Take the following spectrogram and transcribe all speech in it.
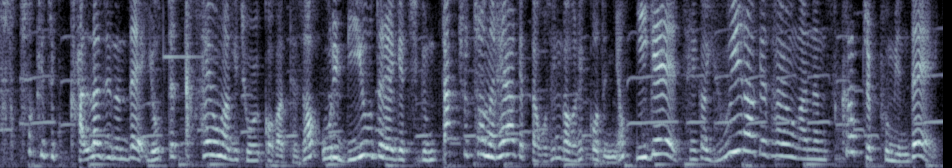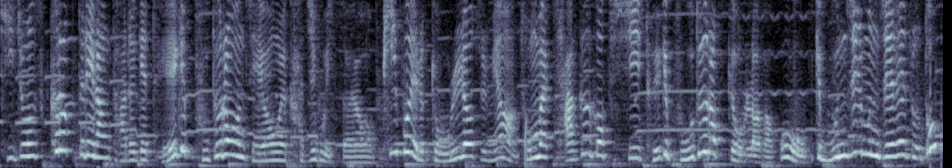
푸석푸석해지고 갈라지는데 이때 딱 사용하기 좋을 것 같아서 우리 미우들에게 지금 딱 추천을 해야겠다고 생각을 했거든요. 이게 제가 유일하게 사용하는 스크럽 제품인데 기존 scrub들이랑 다르게 되게 부드러운 제형을 가지고 있어요. 피부에 이렇게 올려주면 정말 자극 없이 되게 부드럽게 올라가고 이렇게 문질문 문질 해줘도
